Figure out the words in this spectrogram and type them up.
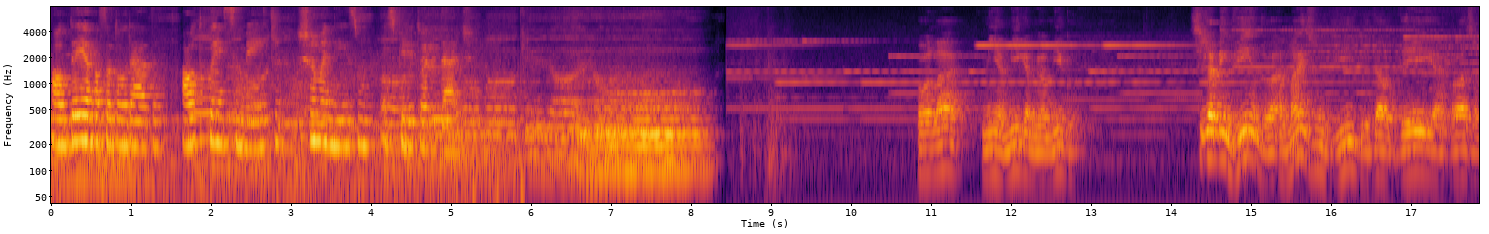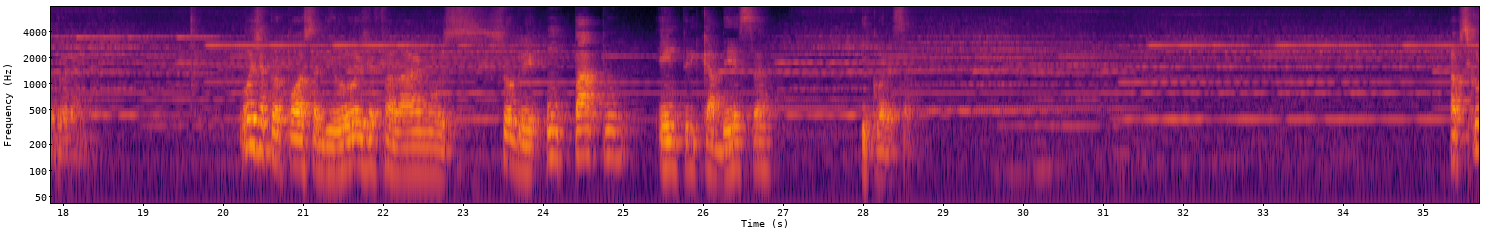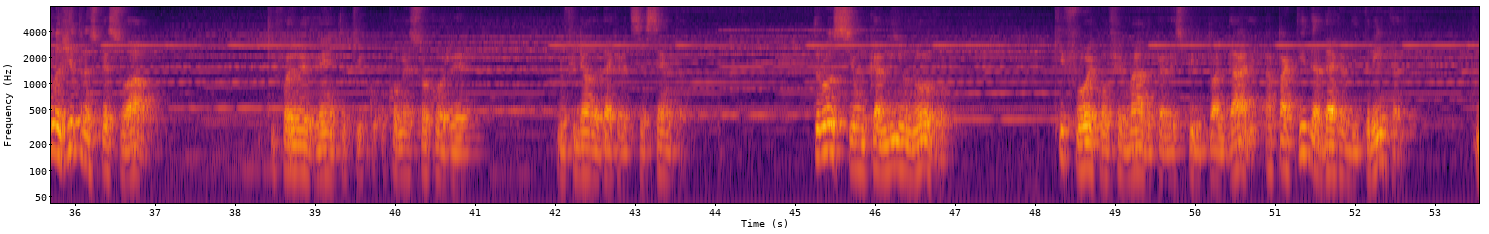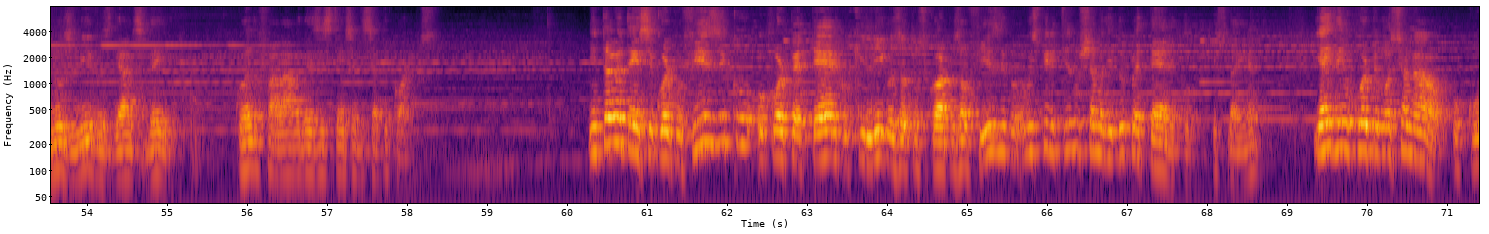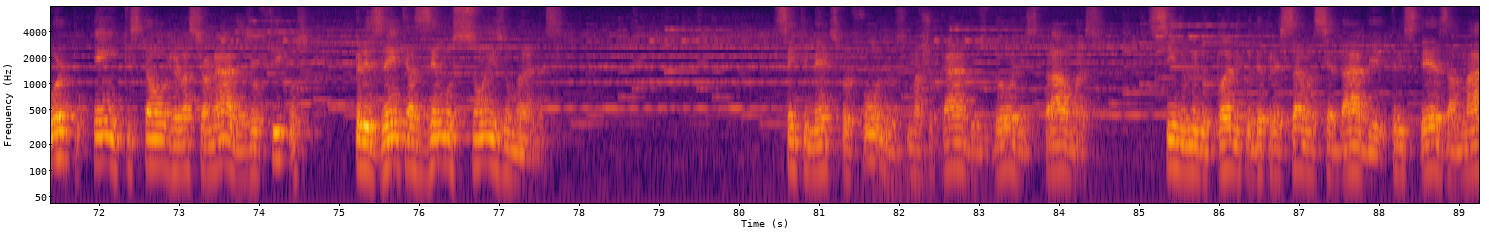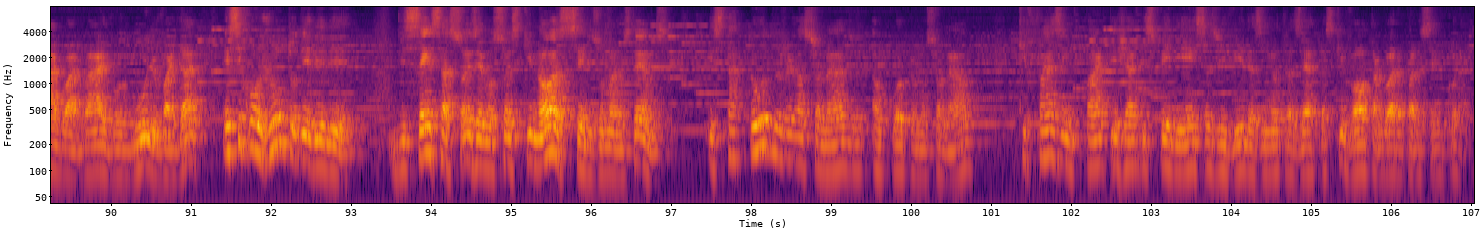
Aldeia Rosa Dourada, autoconhecimento, xamanismo, espiritualidade. Olá, minha amiga, meu amigo. Seja bem-vindo a mais um vídeo da Aldeia Rosa Dourada. Hoje a proposta de hoje é falarmos sobre um papo entre cabeça e coração. A psicologia transpessoal, que foi um evento que começou a ocorrer no final da década de 60, trouxe um caminho novo que foi confirmado pela espiritualidade a partir da década de 30 nos livros de Alice Bailey, quando falava da existência de sete corpos. Então eu tenho esse corpo físico, o corpo etérico que liga os outros corpos ao físico. O Espiritismo chama de duplo etérico, isso daí, né? E aí vem o corpo emocional, o corpo em que estão relacionadas ou ficam presentes as emoções humanas. Sentimentos profundos, machucados, dores, traumas, síndrome do pânico, depressão, ansiedade, tristeza, mágoa, raiva, orgulho, vaidade, esse conjunto de, de, de sensações e emoções que nós, seres humanos, temos, está todo relacionado ao corpo emocional, que fazem parte já de experiências vividas em outras épocas que voltam agora para serem curadas.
